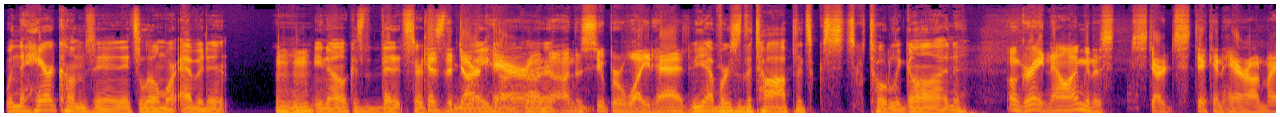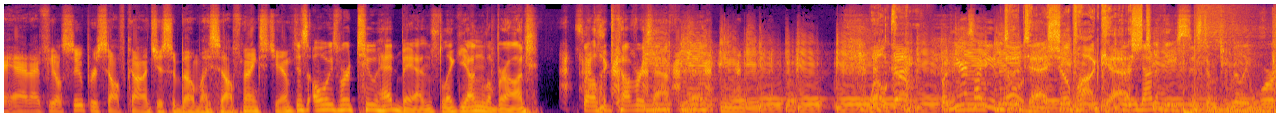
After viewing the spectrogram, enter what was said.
when the hair comes in, it's a little more evident. You know, because then it starts Because the dark hair on the, on the super white head. yeah, versus the top that's totally gone. Oh, great! Now I'm gonna start sticking hair on my head. I feel super self conscious about myself. Thanks, Jim. Just always wear two headbands like young LeBron, so it like covers half your head. Welcome But here's how you know to the that Taz Show podcast. none of these systems really work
